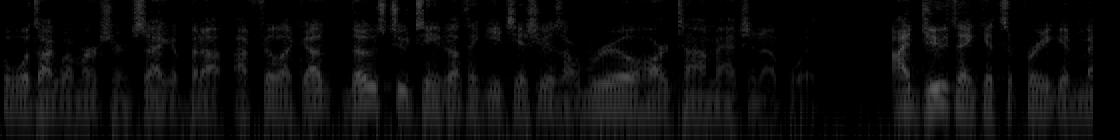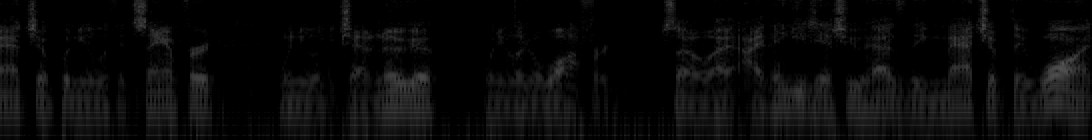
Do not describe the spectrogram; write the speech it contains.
But we'll talk about Mercer in a second. But I, I feel like those two teams, I think ETSU has a real hard time matching up with. I do think it's a pretty good matchup when you look at Samford, when you look at Chattanooga, when you look at Wofford. So I, I think ETSU has the matchup they want.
